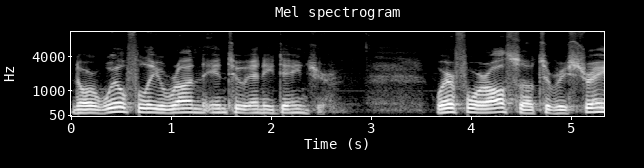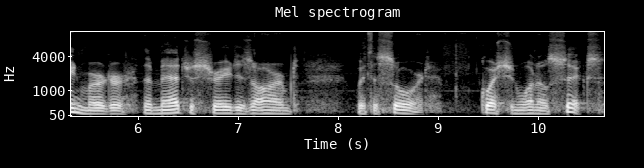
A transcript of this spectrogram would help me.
nor wilfully run into any danger. Wherefore also to restrain murder, the magistrate is armed with a sword. Question 106.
